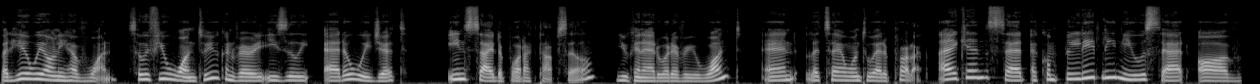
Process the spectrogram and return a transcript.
but here we only have one. So if you want to, you can very easily add a widget inside the product upsell. You can add whatever you want and let's say I want to add a product. I can set a completely new set of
